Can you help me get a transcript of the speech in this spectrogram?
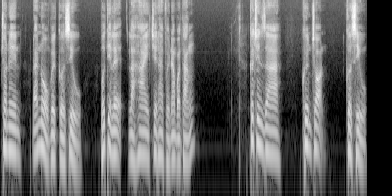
cho nên đã nổ về cờ xỉu với tỷ lệ là 2 trên 2,5 bàn thắng. Các chuyên gia khuyên chọn cửa xỉu.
